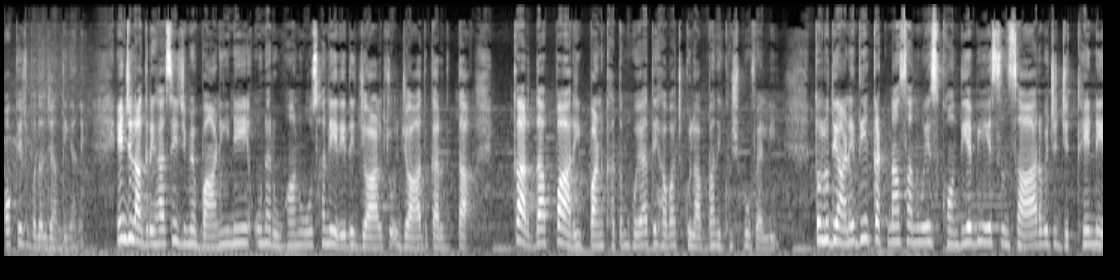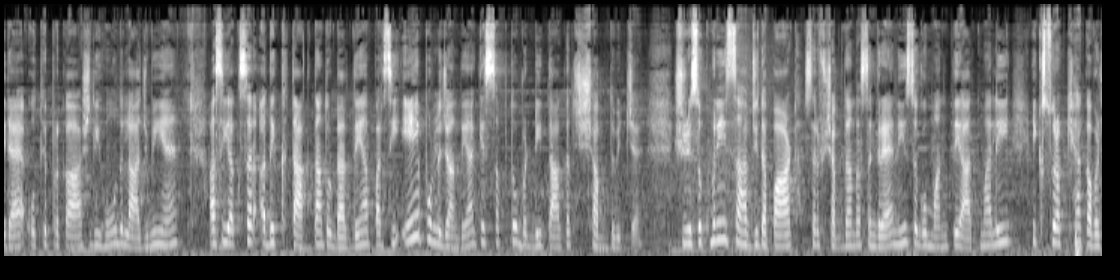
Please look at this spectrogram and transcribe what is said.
ਹੌਕੇ 'ਚ ਬਦਲ ਜਾਂਦੀਆਂ ਨੇ। ਇੰਜ ਲੱਗ ਰਿਹਾ ਸੀ ਜਿਵੇਂ ਬਾਣੀ ਨੇ ਉਹਨਾਂ ਰੂਹਾਂ ਨੂੰ ਉਸ ਹਨੇਰੇ ਦੇ ਜਾਲ 'ਚੋਂ ਆਜ਼ਾਦ ਕਰ ਦਿੱਤਾ ਘਰ ਦਾ ਭਾਰੀਪਣ ਖਤਮ ਹੋਇਆ ਤੇ ਹਵਾ 'ਚ ਗੁਲਾਬਾਂ ਦੀ ਖੁਸ਼ਬੂ ਫੈਲੀ। ਤਾਂ ਲੁਧਿਆਣੇ ਦੀ ਇਹ ਘਟਨਾ ਸਾਨੂੰ ਇਹ ਸਿਖਾਉਂਦੀ ਹੈ ਵੀ ਇਹ ਸੰਸਾਰ ਵਿੱਚ ਜਿੱਥੇ ਹਨੇਰਾ ਹੈ, ਉੱਥੇ ਪ੍ਰਕਾਸ਼ ਦੀ ਹੋਂਦ ਲਾਜ਼ਮੀ ਹੈ। ਅਸੀਂ ਅਕਸਰ ਅਧਿਕ ਤਾਕਤਾਂ ਤੋਂ ਡਰਦੇ ਹਾਂ, ਪਰ ਅਸੀਂ ਇਹ ਭੁੱਲ ਜਾਂਦੇ ਹਾਂ ਕਿ ਸਭ ਤੋਂ ਵੱਡੀ ਤਾਕਤ ਸ਼ਬਦ ਵਿੱਚ ਹੈ। ਸ਼੍ਰੀ ਸੁਖਮਨੀ ਸਾਹਿਬ ਜੀ ਦਾ ਪਾਠ ਸਿਰਫ ਸ਼ਬਦਾਂ ਦਾ ਸੰਗ੍ਰਹਿ ਨਹੀਂ, ਸਗੋਂ ਮਨ ਤੇ ਆਤਮਾ ਲਈ ਇੱਕ ਸੁਰੱਖਿਆ ਕਵਚ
